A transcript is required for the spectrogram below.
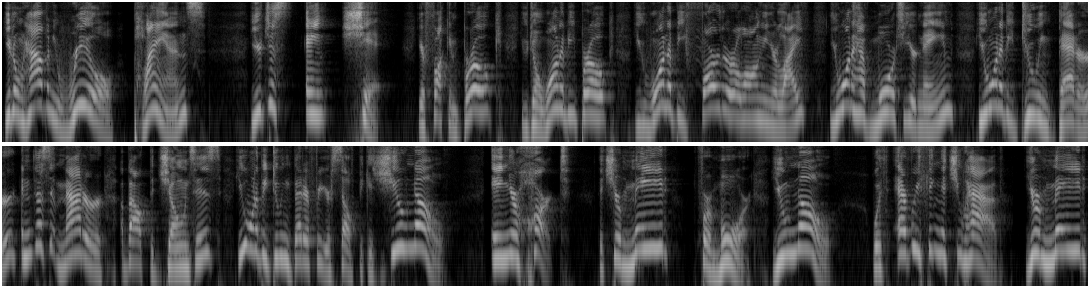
You don't have any real plans. You just ain't shit. You're fucking broke. You don't want to be broke. You want to be farther along in your life. You want to have more to your name. You want to be doing better. And it doesn't matter about the Joneses. You want to be doing better for yourself because you know in your heart that you're made for more. You know with everything that you have, you're made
